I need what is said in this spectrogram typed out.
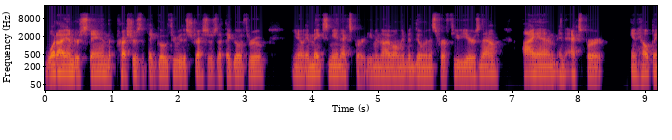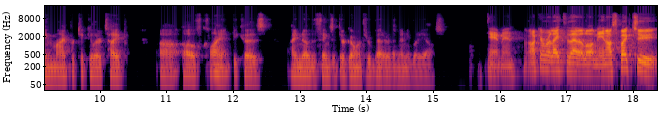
what I understand, the pressures that they go through, the stressors that they go through, you know, it makes me an expert, even though I've only been doing this for a few years now. I am an expert in helping my particular type uh, of client because I know the things that they're going through better than anybody else. Yeah, man, I can relate to that a lot, man. I spoke to.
